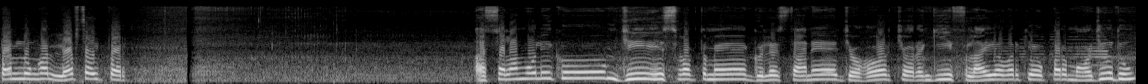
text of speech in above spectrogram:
टर्न लूँगा लेफ़्ट साइड पर। असलकुम जी, इस वक्त मैं गुलस्तान जौहर चौरंगी फ्लाईओवर के ऊपर मौजूद हूँ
